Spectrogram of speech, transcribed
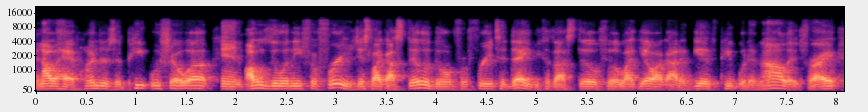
and I would have hundreds of people show up and I was doing these for free, just like I still do them for free today because I still feel like, yo, I got to give people the knowledge. Right.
